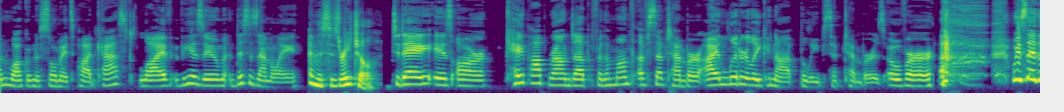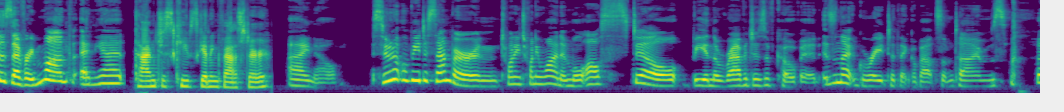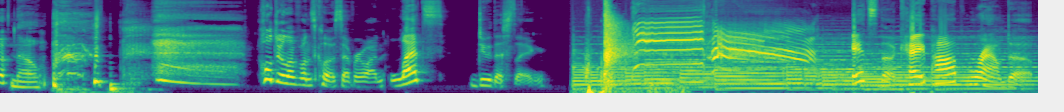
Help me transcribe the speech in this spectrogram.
Everyone. Welcome to Soulmates Podcast, live via Zoom. This is Emily. And this is Rachel. Today is our K pop roundup for the month of September. I literally cannot believe September is over. we say this every month, and yet. Time just keeps getting faster. I know. Soon it will be December in 2021, and we'll all still be in the ravages of COVID. Isn't that great to think about sometimes? no. Hold your loved ones close, everyone. Let's do this thing. It's the K pop roundup.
